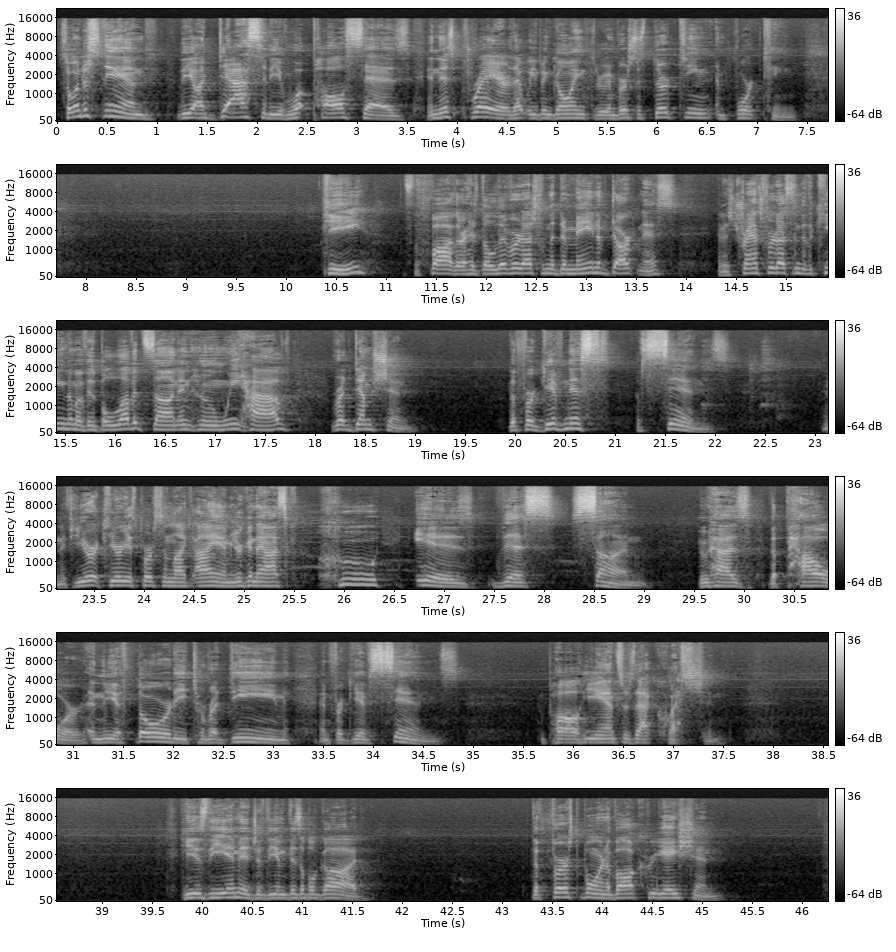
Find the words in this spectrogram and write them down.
So understand the audacity of what Paul says in this prayer that we've been going through in verses 13 and 14. He, the Father, has delivered us from the domain of darkness and has transferred us into the kingdom of his beloved Son, in whom we have redemption, the forgiveness of sins. And if you're a curious person like I am, you're going to ask, Who is this Son? Who has the power and the authority to redeem and forgive sins? And Paul, he answers that question. He is the image of the invisible God, the firstborn of all creation.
